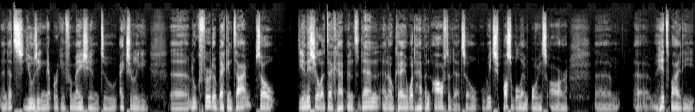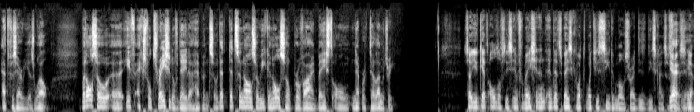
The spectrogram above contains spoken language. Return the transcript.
and that's using network information to actually uh, look further back in time. So the initial attack happened then, and okay, what happened after that? So, which possible endpoints are um, uh, hit by the adversary as well? But also, uh, if exfiltration of data happened, so that that's an answer we can also provide based on network telemetry. So you get all of this information, and, and that's basically what, what you see the most, right? These, these kinds of Yeah, things. yeah. yeah,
